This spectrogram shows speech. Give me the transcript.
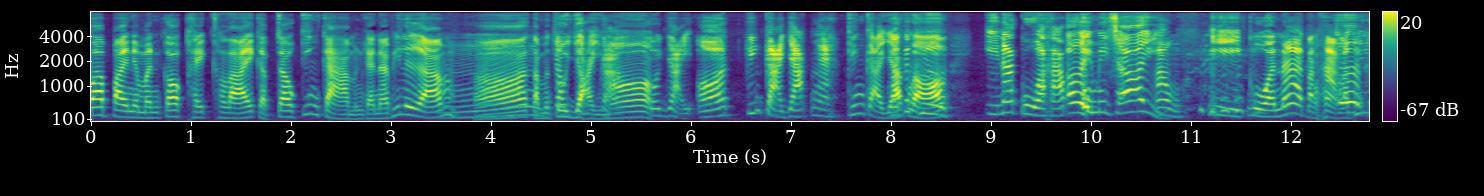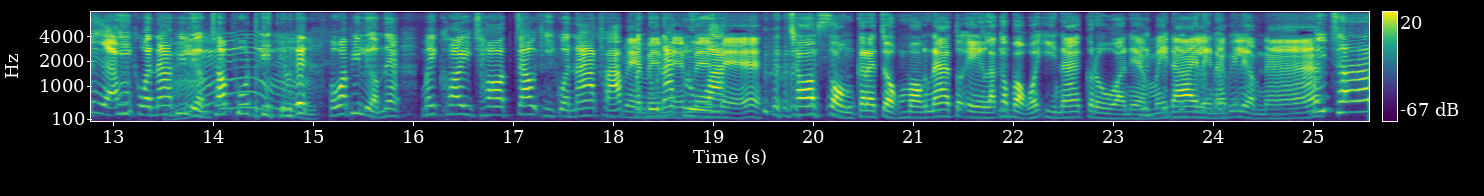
ว่าไปเนี่ยมันก็คล้ายๆกับเจ้ากิ้งก่าเหมือนกันนะพี่เหลือมอ๋อแต่มันตัวใหญ่มากตัวใหญ่อ๋อกิ้งก่ายักษ์ไงกิ้งก่ายักษ์เหรอ อีน่ากลัวครับ เอ้ยไม่ใช่เอ้าอีกลัวหน้าต่างหากแล้วพี่เหลือมอีกลัวหน้าพี่เหลือมชอบพูดผิดอยู่เลยเพราะว่าพี่เหลือมเนี่ยไม่ค่อยชอบเจ้าอีกัวหน้าครับมันดูน่ากลัวชอบส่งกระจกมองหน้าตัวเองแล้วก็บอกว่าอีน่ากลัวเนี่ยไม่ได้เลยนะพี่เหลือมนะ ไม่ใช่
